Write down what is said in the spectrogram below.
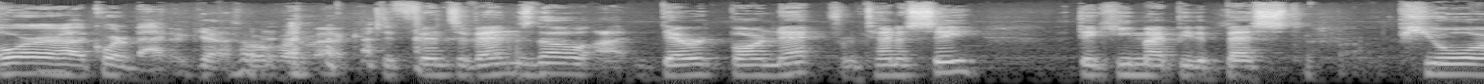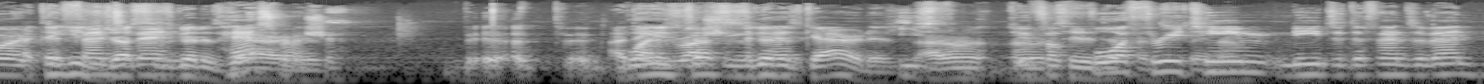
or a quarterback. Yeah, so we're running back. defensive ends though, uh, Derek Barnett from Tennessee. I think he might be the best pure I think he's defensive just as end good as pass Garrett rusher. is. Uh, I what, think he's just as good pass- as Garrett is. I don't. I if don't a four three difference between them. team needs a defensive end,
